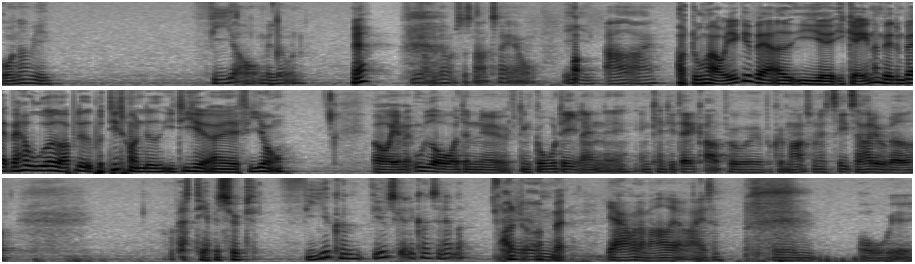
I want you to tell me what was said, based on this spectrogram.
Runder vi fire år med lån. Ja. Fire år med lån, så snart tre år i Og- eget eje. Og du har jo ikke været i, øh, i Ghana med dem. Hvad, hvad har uret oplevet på dit håndled i de her øh, fire år? Og jamen, udover den, øh, den gode del af en, øh, en kandidatgrad på, øh, på Københavns Universitet, så har det jo været... Hvad, det har besøgt fire, kon- fire forskellige kontinenter. Hold da op, Øhm, mand. Jeg holder meget af at rejse. Øhm, og øh,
